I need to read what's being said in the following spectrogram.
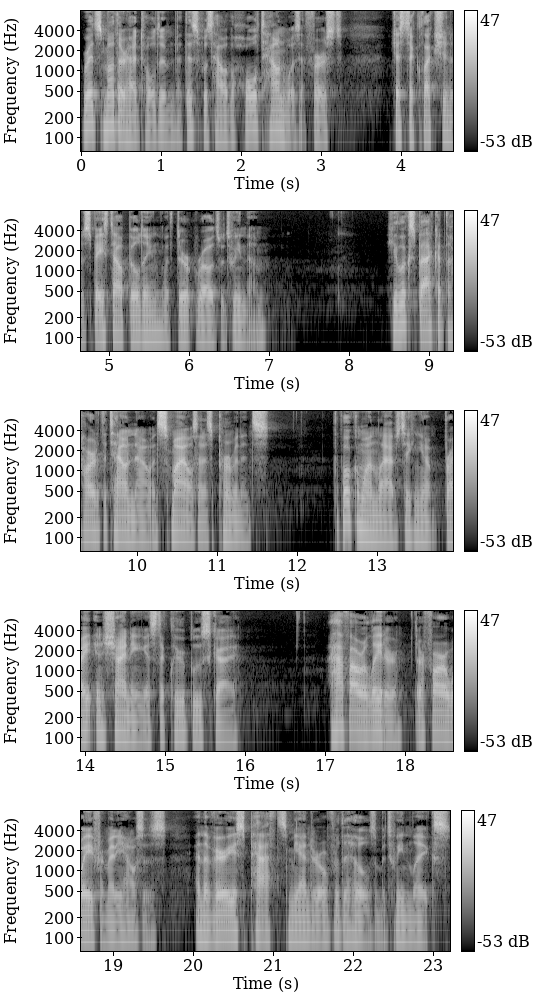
Red's mother had told him that this was how the whole town was at first just a collection of spaced out buildings with dirt roads between them. He looks back at the heart of the town now and smiles at its permanence the Pokemon Lab's taking up bright and shining against the clear blue sky. A half hour later, they're far away from any houses, and the various paths meander over the hills and between lakes,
